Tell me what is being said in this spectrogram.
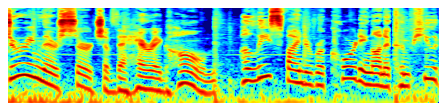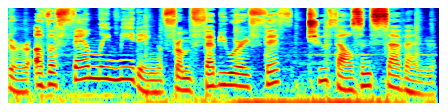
During their search of the Hoerig home, police find a recording on a computer of a family meeting from February 5th, 2007.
